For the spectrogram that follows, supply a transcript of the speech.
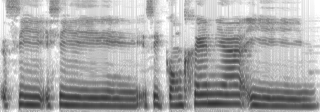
si, si, si congenia y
